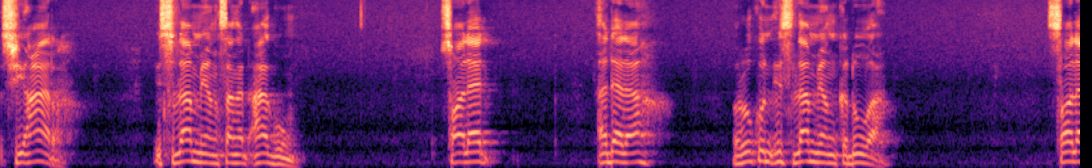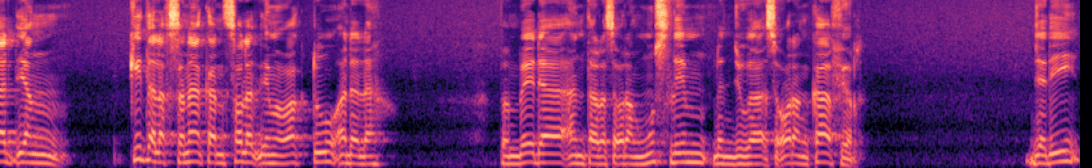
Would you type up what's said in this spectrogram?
syiar Islam yang sangat agung. Salat adalah rukun Islam yang kedua. Salat yang kita laksanakan salat lima waktu adalah pembeda antara seorang muslim dan juga seorang kafir. Jadi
